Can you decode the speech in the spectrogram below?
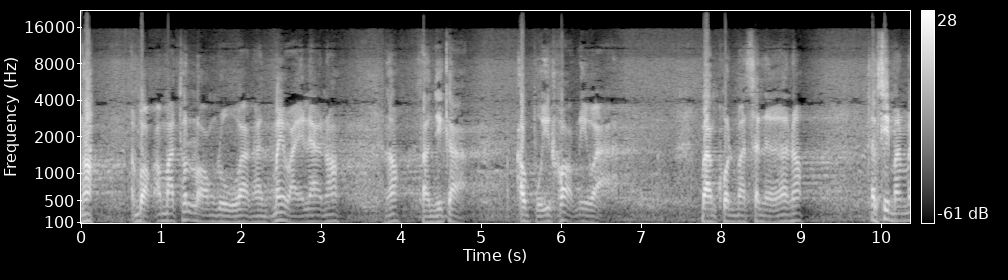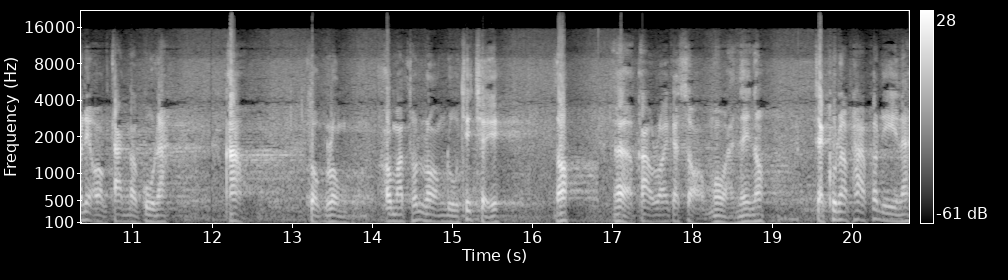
เนาะบอกเอามาทดลองดูว่างั้นไม่ไหวแล้วเนาะเนาะตอนนี้ก็เอาปุ๋ยคอกดีกว่า บางคนมาเสนอเนาะทั้งที่มันไม่ได้ออกตังกับกูนะอ้าว ตกลง เอามาทดลองดูเฉยๆเนาะเออเก้าร้อยกระสอบเมื่อวานนี้เนาะแต่คุณภาพเขาดีนะ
